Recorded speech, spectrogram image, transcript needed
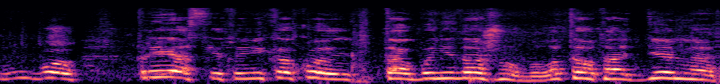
Ну, Привязки-то никакой так бы не должно было. Это вот отдельно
